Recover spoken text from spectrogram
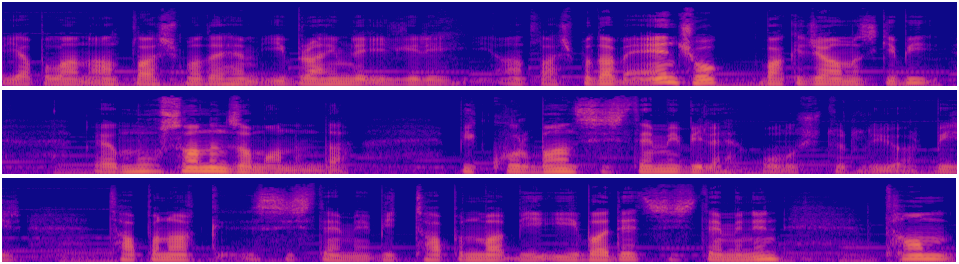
yapılan antlaşmada hem İbrahim'le ilgili antlaşmada en çok bakacağımız gibi e, Musa'nın zamanında bir kurban sistemi bile oluşturuluyor. Bir tapınak sistemi, bir tapınma, bir ibadet sisteminin tam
